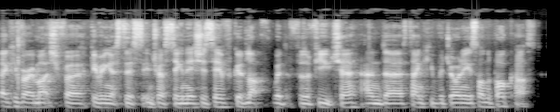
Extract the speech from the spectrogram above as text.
Thank you very much for giving us this interesting initiative. Good luck with for the future, and uh, thank you for joining us on the podcast.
